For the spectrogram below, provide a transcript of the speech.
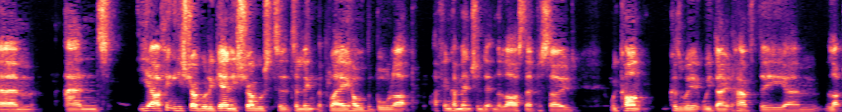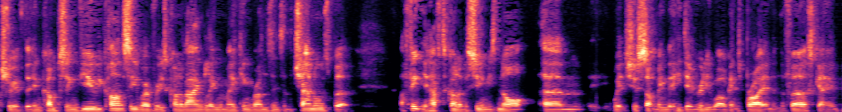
Um, and yeah, I think he struggled again. He struggles to to link the play, hold the ball up. I think I mentioned it in the last episode. We can't because we we don't have the um, luxury of the encompassing view. We can't see whether he's kind of angling and making runs into the channels, but I think you'd have to kind of assume he's not, um, which is something that he did really well against Brighton in the first game.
